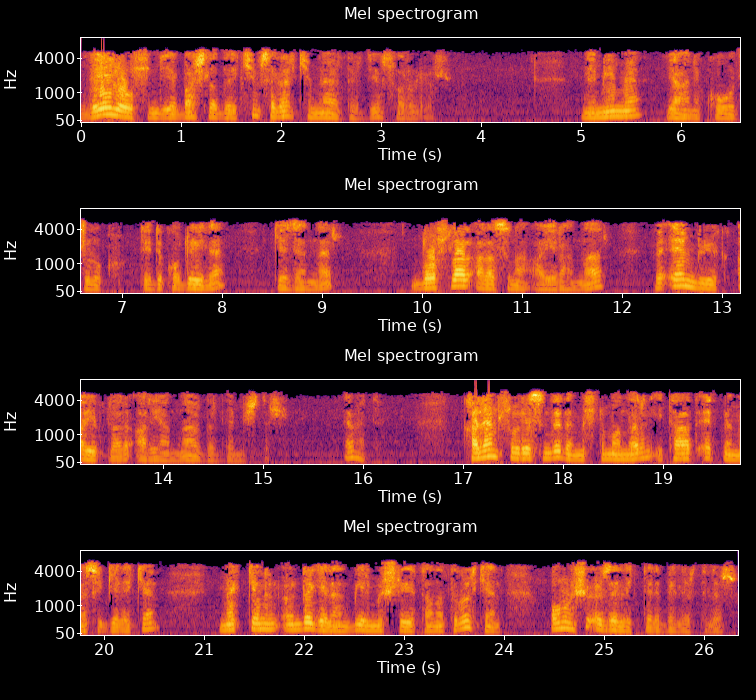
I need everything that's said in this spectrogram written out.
veil olsun diye başladığı kimseler kimlerdir diye soruluyor. Nemime yani kovuculuk dedikodu ile gezenler, dostlar arasına ayıranlar ve en büyük ayıpları arayanlardır demiştir. Evet. Kalem suresinde de Müslümanların itaat etmemesi gereken Mekke'nin önde gelen bir müşriği tanıtılırken onun şu özellikleri belirtilir.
